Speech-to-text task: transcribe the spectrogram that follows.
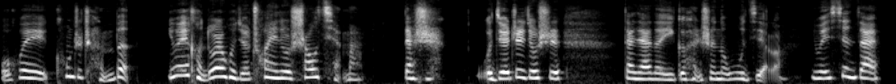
我会控制成本，因为很多人会觉得创业就是烧钱嘛，但是我觉得这就是大家的一个很深的误解了，因为现在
